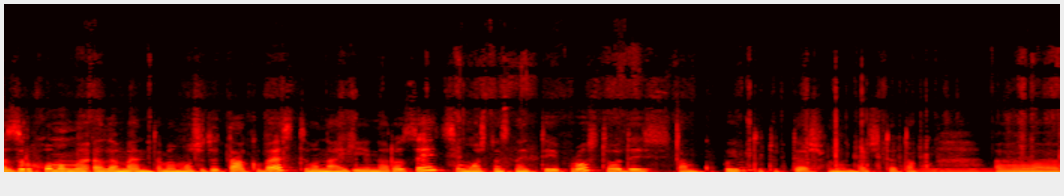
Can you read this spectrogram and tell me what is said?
З рухомими елементами можете так вести. Вона є і на розетці, можна знайти просто десь там купити. Тут теж воно, бачите, так е,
